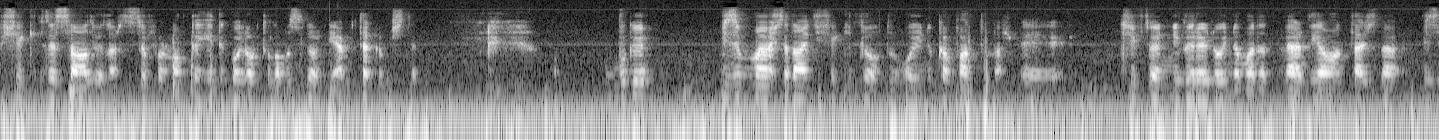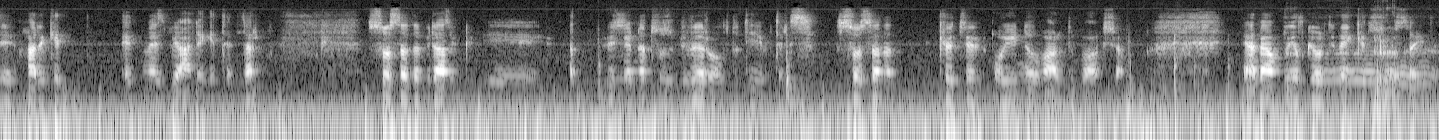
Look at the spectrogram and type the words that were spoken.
bir şekilde sağlıyorlar. 0.7 gol ortalamasıyla oynayan bir takım işte. Bugün bizim maçta da aynı şekilde oldu. Oyunu kapattılar. E, çift ön liberal oynamanın verdiği avantajla bizi hareket etmez bir hale getirdiler. Sosa da birazcık e, üzerine tuz biber oldu diyebiliriz. Sosa'nın kötü oyunu vardı bu akşam. Yani ben bu yıl gördüğüm en kötü Sosa'ydı.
